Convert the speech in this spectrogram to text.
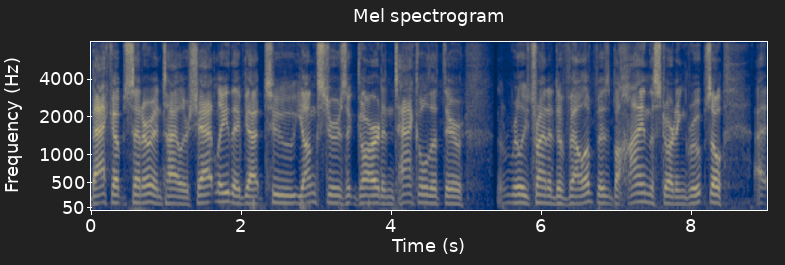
backup center in Tyler Shatley. They've got two youngsters at guard and tackle that they're really trying to develop is behind the starting group. So I,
